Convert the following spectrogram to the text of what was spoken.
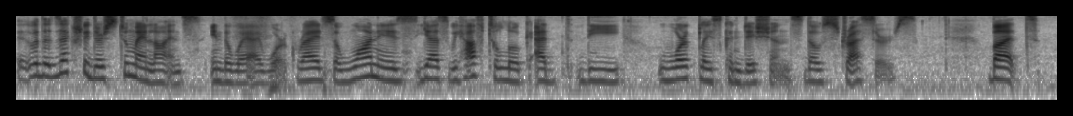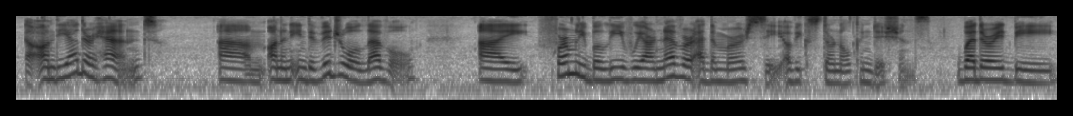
it's actually there's two main lines in the way I work, right? So one is yes, we have to look at the workplace conditions, those stressors, but on the other hand, um, on an individual level, I firmly believe we are never at the mercy of external conditions, whether it be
